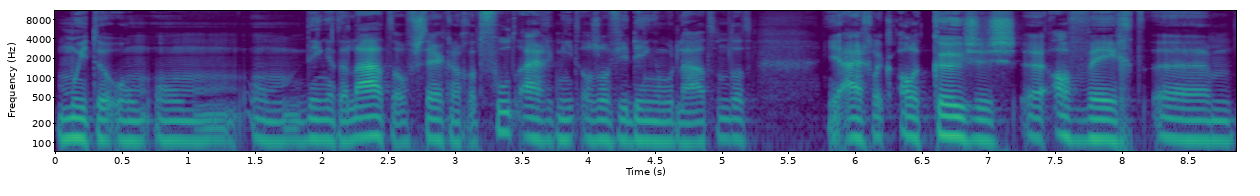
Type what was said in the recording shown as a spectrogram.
moeite om, om, om dingen te laten. Of sterker nog, het voelt eigenlijk niet alsof je dingen moet laten. Omdat je eigenlijk alle keuzes uh, afweegt, um,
